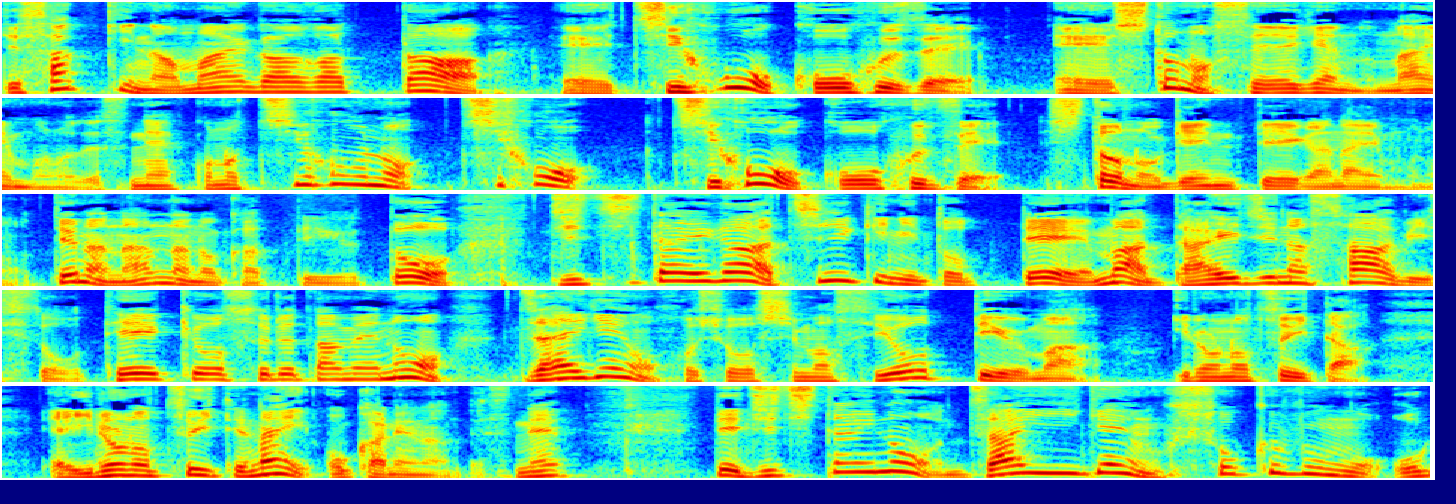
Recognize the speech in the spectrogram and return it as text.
で、さっき名前が挙がった、えー、地方交付税、えー、首都の制限のないものですね。この地方の、地方、地方交付税、使途の限定がないものっていうのは何なのかっていうと、自治体が地域にとって、まあ大事なサービスを提供するための財源を保証しますよっていう、まあ、色のついた、色のついてないお金なんですね。で、自治体の財源不足分を補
